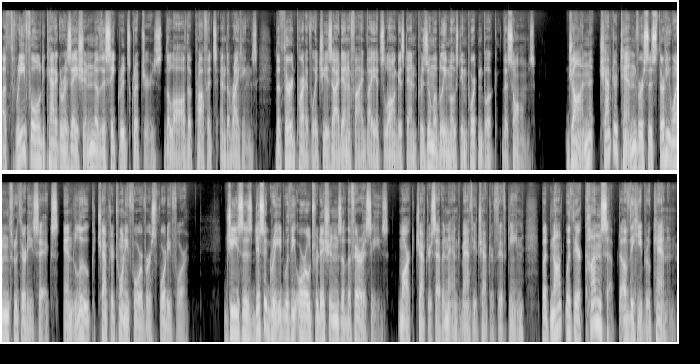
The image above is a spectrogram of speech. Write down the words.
a threefold categorization of the sacred scriptures, the law, the prophets, and the writings, the third part of which is identified by its longest and presumably most important book, the Psalms. John chapter 10 verses 31 through 36 and Luke chapter 24 verse 44. Jesus disagreed with the oral traditions of the Pharisees, Mark chapter 7 and Matthew chapter 15, but not with their concept of the Hebrew canon.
